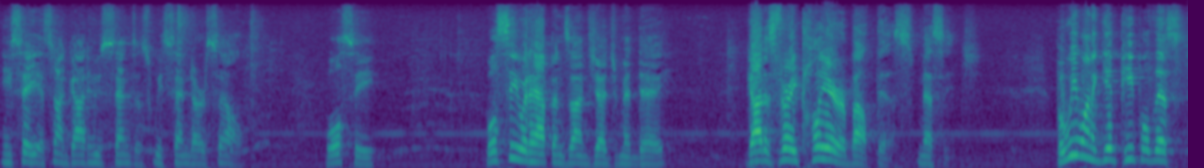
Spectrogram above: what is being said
You say it's not God who sends us, we send ourselves. We'll see. We'll see what happens on Judgment Day. God is very clear about this message. But we want to give people this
